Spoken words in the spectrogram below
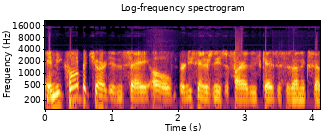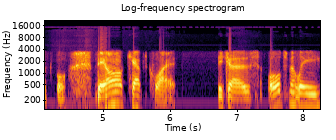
Amy Klobuchar didn't say, oh, Bernie Sanders needs to fire these guys. This is unacceptable. They all kept quiet because ultimately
